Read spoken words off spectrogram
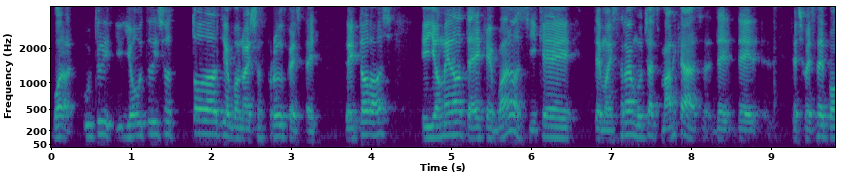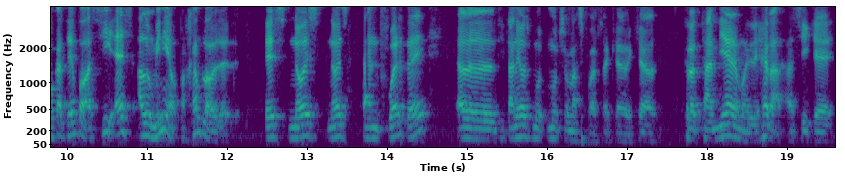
bueno, utili- yo utilizo todo el tiempo nuestros productos de, de todos, y yo me noté que, bueno, sí que demuestra muchas marcas de, de- después de poco tiempo. Así es aluminio, por ejemplo. Es, no, es, no es tan fuerte, el titanio es mu- mucho más fuerte que, que el, pero también muy ligera, así que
